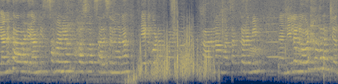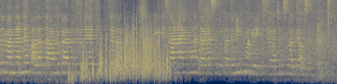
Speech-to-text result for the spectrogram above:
ජනතාවට යම් කිසි සහනයක් පහසුවක් සැලසෙනවා නම් ඒක ගොඩක් වටිනා කාරණා මතක් කරමින් නිල නෝනාරංචියද මන් දන්නේ පළාත් ආණ්ඩුකාරතුමෝට මම දිසානායක මහතාට සුබ පතමින් මගේ වචන සුවල්පය අවසන් කරනවා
